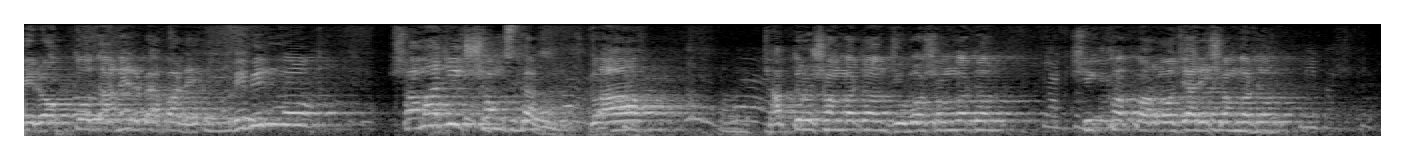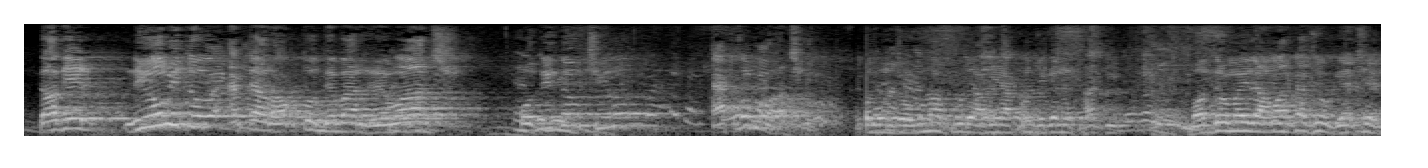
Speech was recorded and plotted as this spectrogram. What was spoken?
এই রক্তদানের ব্যাপারে বিভিন্ন সামাজিক সংস্থাগুলো ক্লাব, ছাত্র সংগঠন, যুব সংগঠন, শিক্ষক কর্মচারী সংগঠন, তাদের নিয়মিত একটা রক্ত দেবার রেওয়াজ অতীতেও ছিল এখনও আছে। রঘুনাথপুরে আমি এখন যেখানে থাকি, ভদ্রমহিলা আমার কাছেও গেছেন,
